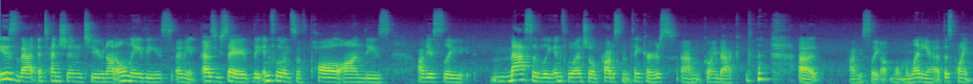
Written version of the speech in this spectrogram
is that attention to not only these, I mean, as you say, the influence of Paul on these obviously massively influential Protestant thinkers um, going back, uh, obviously, uh, well, millennia at this point.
